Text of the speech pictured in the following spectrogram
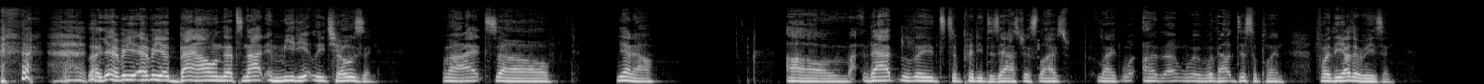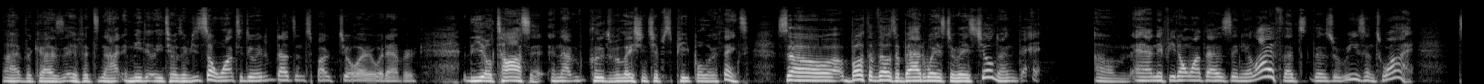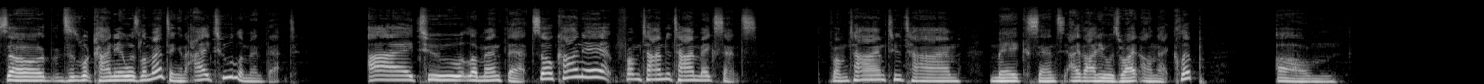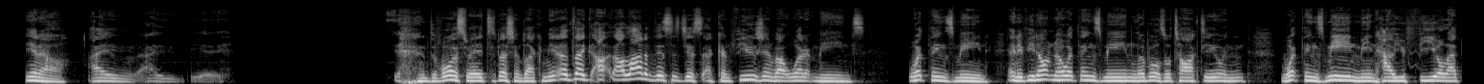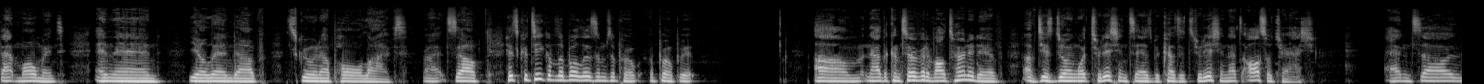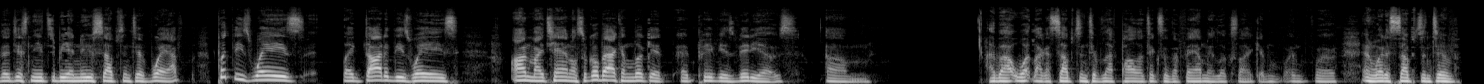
like every every bound that's not immediately chosen, right? So, you know, um, that leads to pretty disastrous lives, like uh, uh without discipline. For the other reason, uh, because if it's not immediately chosen, if you just don't want to do it, it doesn't spark joy or whatever, you'll toss it, and that includes relationships, people, or things. So both of those are bad ways to raise children. Um, and if you don't want those in your life, that's there's reasons why. So this is what Kanye was lamenting, and I too lament that. I too lament that. So Kanye, from time to time, makes sense. From time to time, makes sense. I thought he was right on that clip. Um, you know, I, I divorce rates, especially in black community, it's like a, a lot of this is just a confusion about what it means what things mean. And if you don't know what things mean, liberals will talk to you, and what things mean mean how you feel at that moment, and then you'll end up screwing up whole lives, right? So his critique of liberalism is appro- appropriate. Um, now, the conservative alternative of just doing what tradition says because it's tradition, that's also trash. And so there just needs to be a new substantive way. I've put these ways, like dotted these ways on my channel. So go back and look at, at previous videos. Um, about what like a substantive left politics of the family looks like and, and for and what a substantive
